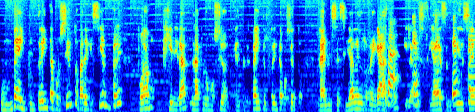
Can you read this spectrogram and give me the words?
un 20, un 30% para que siempre podamos generar la promoción entre el 20 y el 30%. La necesidad del regalo y la necesidad de sentirse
